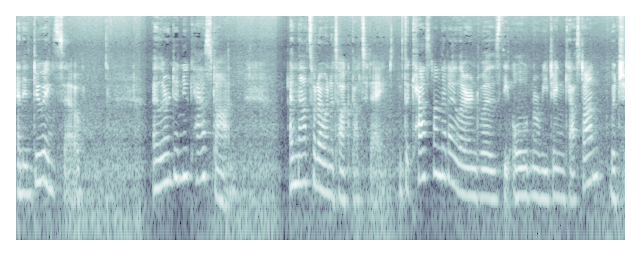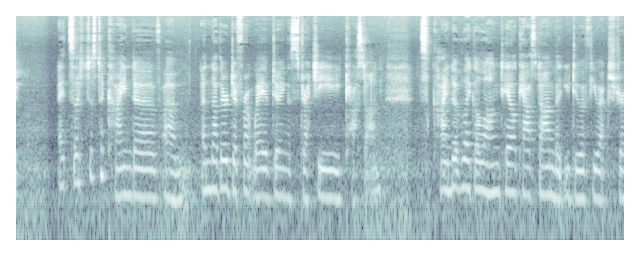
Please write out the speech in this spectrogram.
And in doing so, I learned a new cast on. And that's what I want to talk about today. The cast on that I learned was the old Norwegian cast on, which it's just a kind of um, another different way of doing a stretchy cast on. Kind of like a long tail cast on, but you do a few extra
